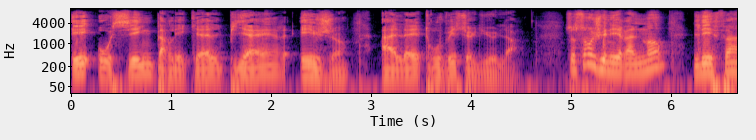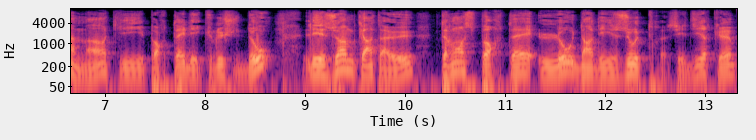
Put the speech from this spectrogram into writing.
et aux signes par lesquels Pierre et Jean allaient trouver ce lieu-là. Ce sont généralement les femmes hein, qui portaient les cruches d'eau. Les hommes, quant à eux, transportaient l'eau dans des outres. C'est dire que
